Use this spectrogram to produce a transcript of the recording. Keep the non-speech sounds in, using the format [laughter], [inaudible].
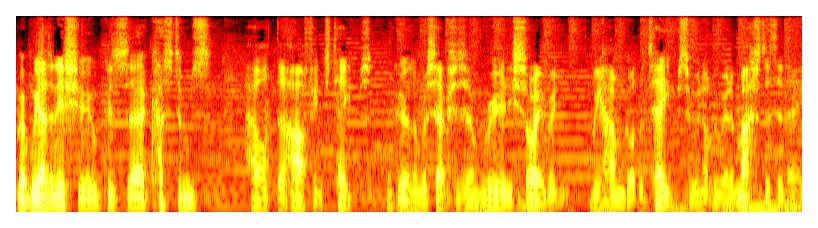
But we had an issue because uh, customs held the half inch tapes. The girl in reception said, I'm really sorry, but we haven't got the tapes, so we're not going to be able to master today.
